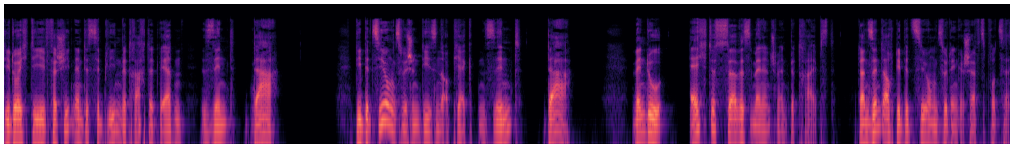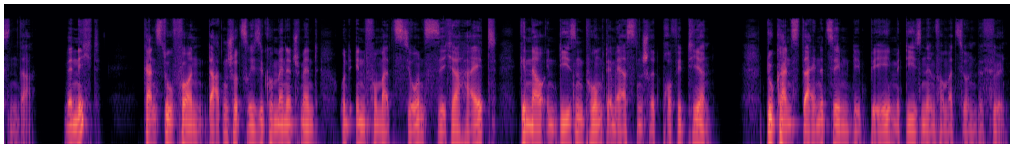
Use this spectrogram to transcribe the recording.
die durch die verschiedenen Disziplinen betrachtet werden, sind da. Die Beziehungen zwischen diesen Objekten sind da. Wenn du echtes Service Management betreibst, dann sind auch die Beziehungen zu den Geschäftsprozessen da. Wenn nicht, kannst du von Datenschutz, Risikomanagement und Informationssicherheit genau in diesem Punkt im ersten Schritt profitieren. Du kannst deine CMDB mit diesen Informationen befüllen.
